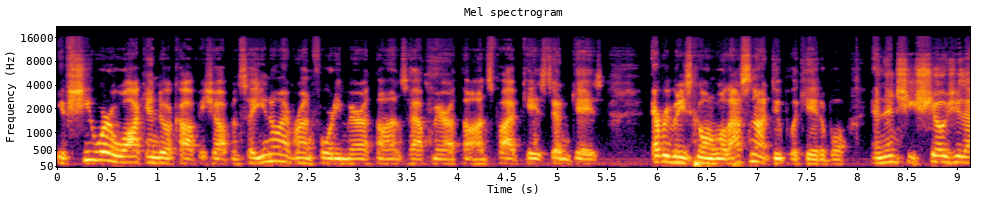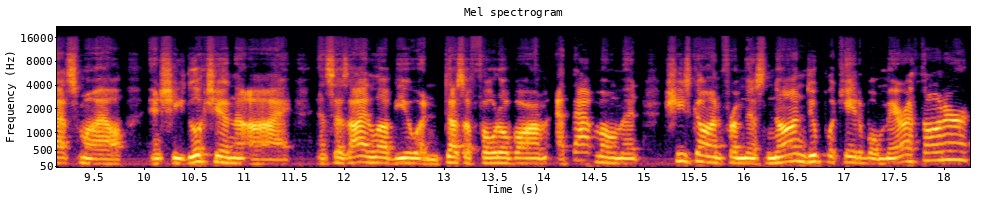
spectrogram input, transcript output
If she were to walk into a coffee shop and say, you know, I've run 40 marathons, half marathons, 5Ks, 10Ks, everybody's going, well, that's not duplicatable. And then she shows you that smile and she looks you in the eye and says, I love you, and does a photo bomb. At that moment, she's gone from this non duplicatable marathoner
